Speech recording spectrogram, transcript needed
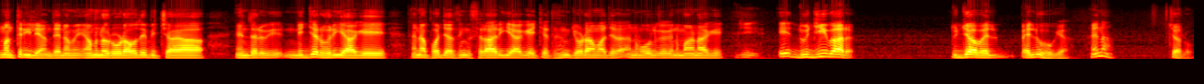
ਮੰਤਰੀ ਲਿਆਂਦੇ ਨਵੇਂ। ਅਮਨ ਅਰੋੜਾ ਉਹਦੇ ਵਿੱਚ ਆਇਆ ਇੰਦਰ ਵੀ- ਨਿੱਜਰ ਹੋਰੀ ਆ ਗਏ ਹੈ ਨਾ ਫੌਜਾ ਸਿੰਘ ਸਰਾਰੀ ਆ ਗਏ ਚੇਤਨ ਸਿੰਘ ਜੋੜਾ ਮਾਜਰਾ ਅਨਮੋਲ ਗਗਨ ਮਾਨ ਆ ਗਏ। ਜੀ। ਇਹ ਦੂਜੀ ਵਾਰ ਦੂਜਾ ਵੈਲ- ਪਹਿਲੂ ਹੋ ਗਿਆ ਹੈ ਨਾ? ਚਲੋ।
